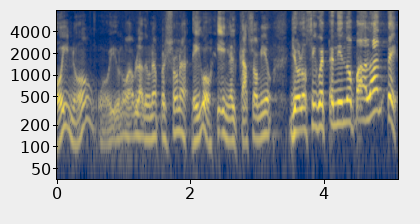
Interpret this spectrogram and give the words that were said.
Hoy no, hoy uno habla de una persona, digo, y en el caso mío, yo lo sigo extendiendo para adelante.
